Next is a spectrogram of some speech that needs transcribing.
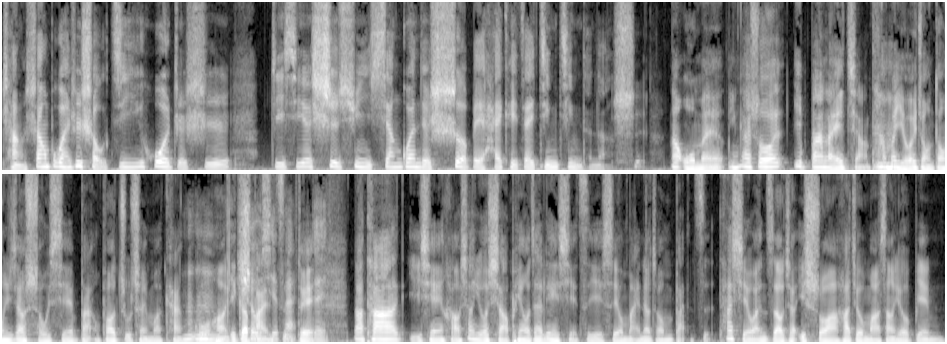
厂商，不管是手机或者是这些视讯相关的设备，还可以再精进的呢？是。那我们应该说，一般来讲，他们有一种东西叫手写板，嗯、我不知道主持人有没有看过哈、嗯，一个板子板对。对。那他以前好像有小朋友在练写字，也是有买那种板子，他写完之后就一刷，他就马上又变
